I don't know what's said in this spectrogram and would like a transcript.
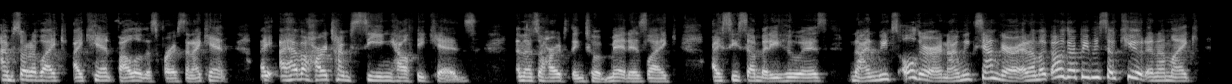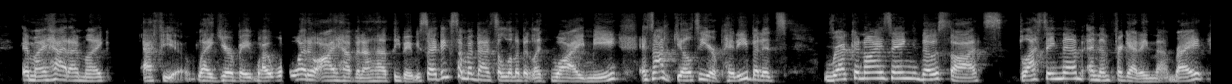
I'm sort of like, I can't follow this person. I can't, I, I have a hard time seeing healthy kids. And that's a hard thing to admit is like, I see somebody who is nine weeks older or nine weeks younger. And I'm like, oh, that baby's so cute. And I'm like, in my head, I'm like, F you, like your baby. Why, why do I have an unhealthy baby? So I think some of that's a little bit like, why me? It's not guilty or pity, but it's recognizing those thoughts blessing them and then forgetting them, right?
